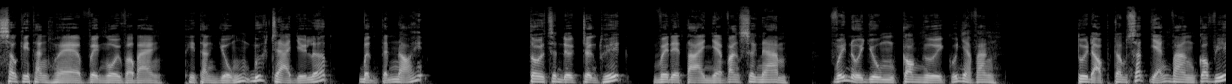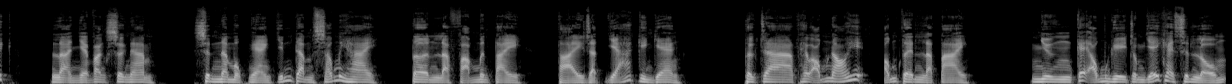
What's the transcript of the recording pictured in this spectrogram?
Sau khi thằng Hòe về ngồi vào bàn, thì thằng Dũng bước ra giữa lớp, bình tĩnh nói. Tôi xin được trần thuyết về đề tài nhà văn Sơn Nam với nội dung con người của nhà văn. Tôi đọc trong sách giảng văn có viết là nhà văn Sơn Nam, sinh năm 1962, tên là Phạm Minh Tài, tại Rạch Giá, Kiên Giang. Thực ra, theo ổng nói, ổng tên là Tài. Nhưng cái ổng ghi trong giấy khai sinh lộn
